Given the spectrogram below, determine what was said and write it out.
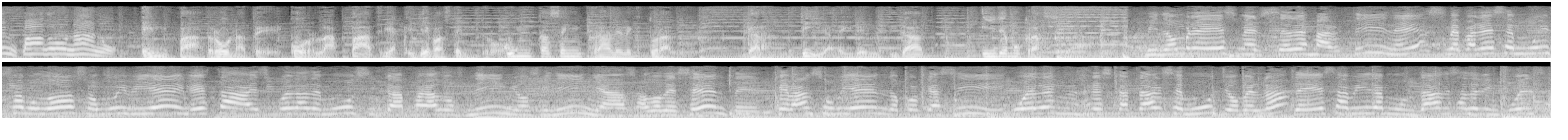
empadronarnos. Empadrónate por la patria que llevas dentro. Junta Central Electoral. Garantía de identidad y democracia. Mi nombre es Mercedes Martínez. Me parece muy fabuloso, muy bien esta escuela de música para los niños y niñas, adolescentes que van subiendo porque así pueden rescatarse mucho, ¿verdad? De esa vida mundana, esa delincuencia.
